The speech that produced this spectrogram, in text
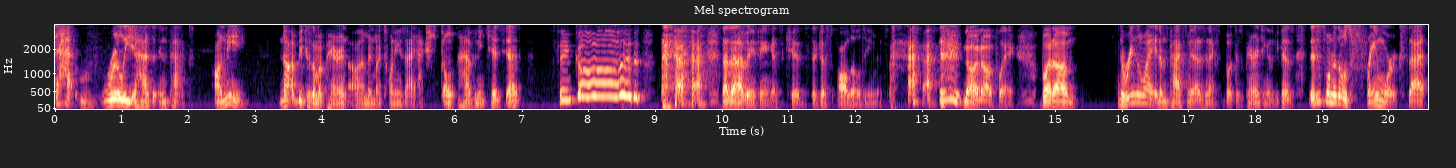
that really has an impact on me. Not because I'm a parent, I'm in my 20s. I actually don't have any kids yet. Thank God. Not that I have anything against kids, they're just all little demons. no, no, I'm playing. But um, the reason why it impacts me that his next book is parenting is because this is one of those frameworks that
